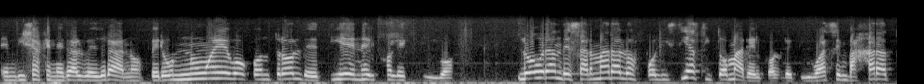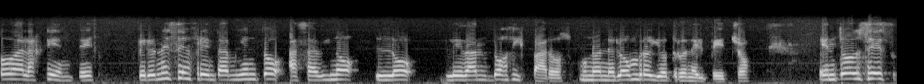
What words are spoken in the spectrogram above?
en Villa General Belgrano, pero un nuevo control detiene el colectivo. Logran desarmar a los policías y tomar el colectivo, hacen bajar a toda la gente pero en ese enfrentamiento a Sabino lo, le dan dos disparos, uno en el hombro y otro en el pecho. Entonces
